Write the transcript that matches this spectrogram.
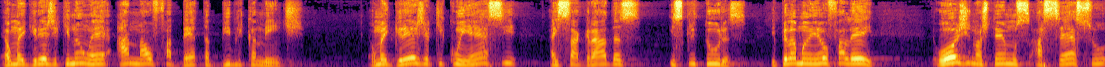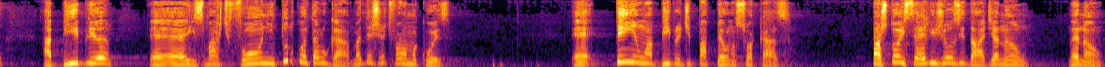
é uma igreja que não é analfabeta biblicamente. É uma igreja que conhece as sagradas escrituras. E pela manhã eu falei, hoje nós temos acesso à Bíblia é, smartphone, em tudo quanto é lugar. Mas deixa eu te falar uma coisa. É, tenha uma Bíblia de papel na sua casa. Pastor, isso é religiosidade. É não, não é não.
